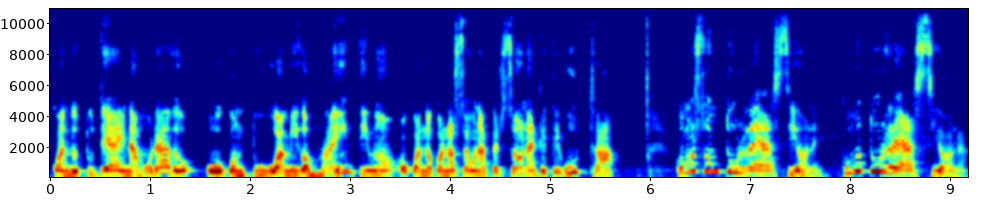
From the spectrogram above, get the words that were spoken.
cuando tú te has enamorado o con tus amigos más íntimos o cuando conoces a una persona que te gusta, ¿cómo son tus reacciones? ¿Cómo tú reaccionas?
